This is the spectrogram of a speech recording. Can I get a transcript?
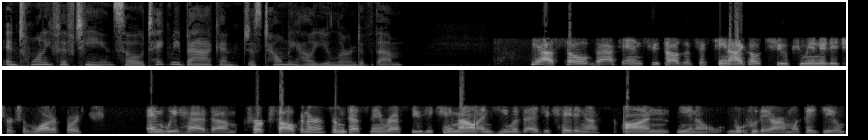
in 2015. So take me back and just tell me how you learned of them. Yeah, so back in 2015, I go to Community Church of Waterford, and we had um, Kirk Falconer from Destiny Rescue. He came out and he was educating us on, you know, who they are and what they do.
